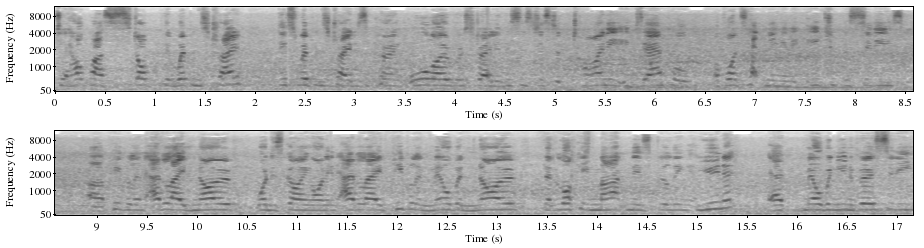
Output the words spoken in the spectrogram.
to help us stop the weapons trade. This weapons trade is occurring all over Australia. This is just a tiny example of what's happening in each of the cities. Uh, people in Adelaide know what is going on in Adelaide. People in Melbourne know that Lockheed Martin is building a unit at Melbourne University.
